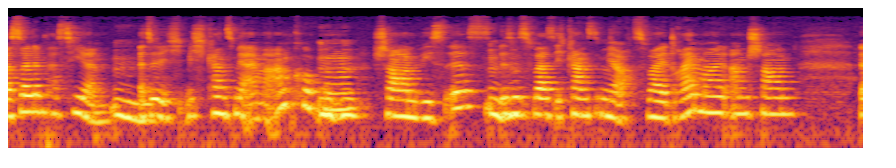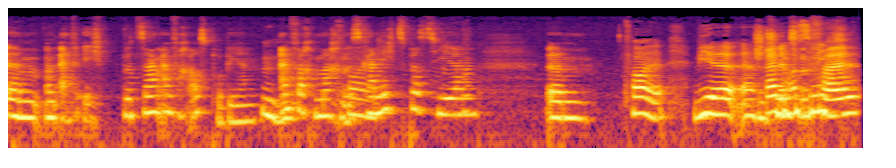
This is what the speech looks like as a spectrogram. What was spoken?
was soll denn passieren? Mhm. Also ich, ich kann es mir einmal angucken, mhm. schauen, wie es ist. Mhm. Ist es was? Ich kann es mir auch zwei, dreimal anschauen. Ähm, und einfach, ich würde sagen, einfach ausprobieren. Mhm. Einfach machen. Voll. Es kann nichts passieren. Ähm, Voll. Wir äh, schreiben uns nicht... Fall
